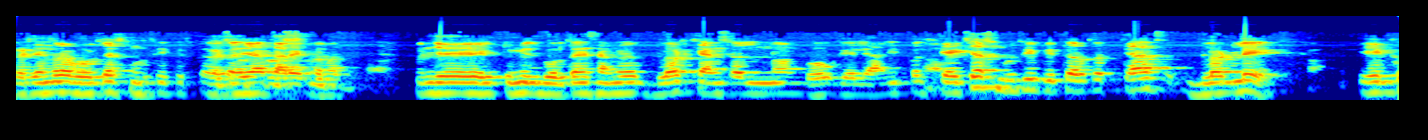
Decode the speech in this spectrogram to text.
गजेंद्र भाऊच्या स्मृतीप्रित्यर्थ या कार्यक्रमात म्हणजे तुम्हीच बोलताना सांगितलं ब्लड कॅन्सरनं भाऊ गेले आणि पण त्याच्या स्मृतीप्रित्यर्थ त्याच ब्लडले एक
